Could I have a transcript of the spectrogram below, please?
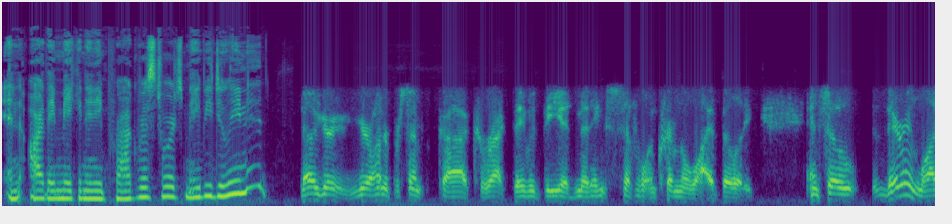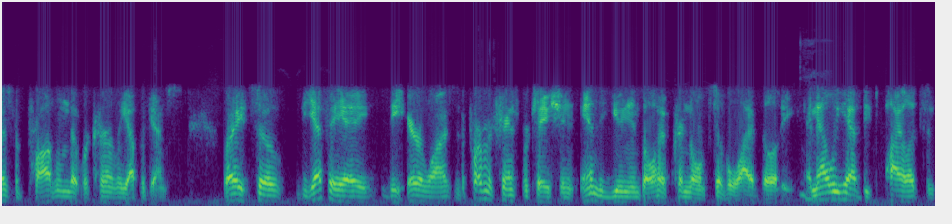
and are they making any progress towards maybe doing it? No, you're you're 100% uh, correct. They would be admitting civil and criminal liability. And so therein lies the problem that we're currently up against right? So the FAA, the airlines, the Department of Transportation, and the unions all have criminal and civil liability. And now we have these pilots and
